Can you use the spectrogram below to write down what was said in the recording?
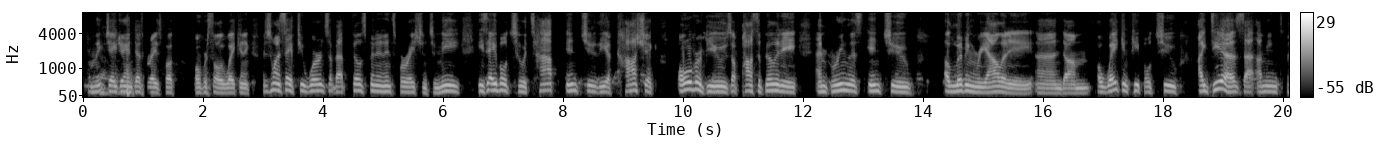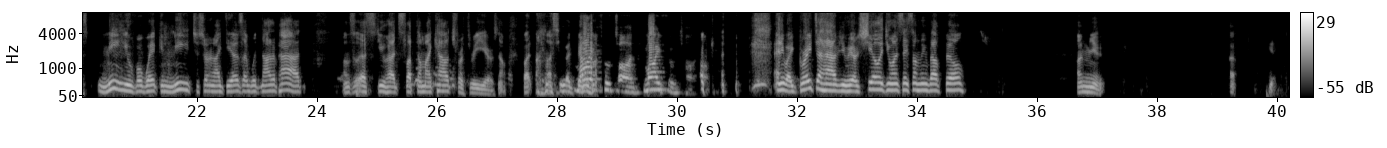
From the JJ and Desiree's book, Over Soul Awakening. I just want to say a few words about Phil's been an inspiration to me. He's able to tap into the Akashic overviews of possibility and bring this into a living reality and um, awaken people to ideas that, I mean, me, you've awakened me to certain ideas I would not have had unless you had slept on my couch for three years now, but unless you had been. My my- futon, my futon. Anyway, great to have you here. Sheila, do you want to say something about Phil? Unmute.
